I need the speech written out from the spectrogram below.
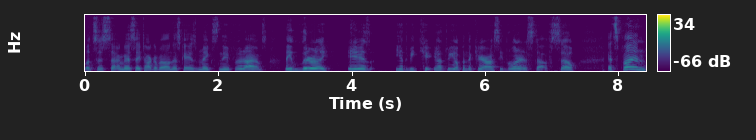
let's just say, I'm gonna say Taco Bell in this case makes new food items. They literally it is you have to be you have to be open to curiosity to learn this stuff. So it's fun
